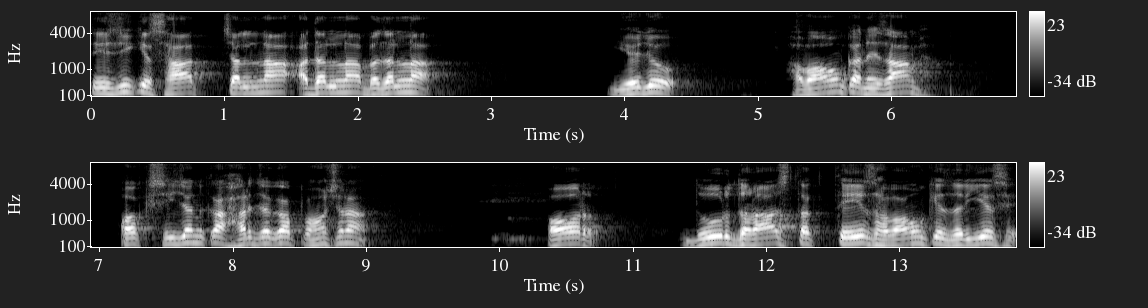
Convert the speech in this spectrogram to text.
تیزی کے ساتھ چلنا، عدلنا، بدلنا، یہ جو ہواؤں کا نظام ہے، آکسیجن کا ہر جگہ پہنچنا اور دور دراز تک تیز ہواؤں کے ذریعے سے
